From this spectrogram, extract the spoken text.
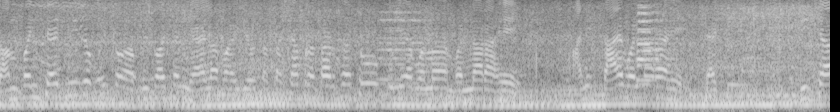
ग्रामपंचायतनी जो प्रिकॉशन घ्यायला पाहिजे होता कशा प्रकारचा तो पुलिया बना बनणार आहे आणि काय बनणार आहे त्याची दिशा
